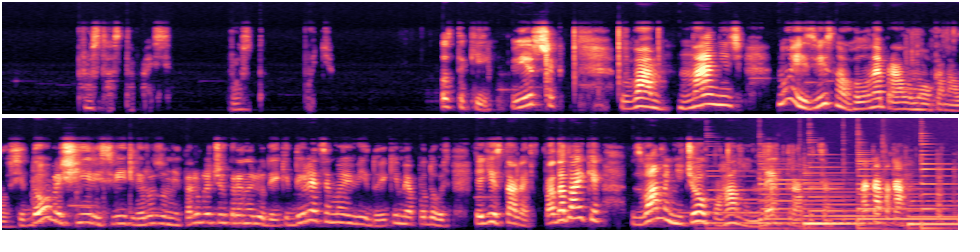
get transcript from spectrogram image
Просто оставайся. Просто будь. Ось такий віршик вам на ніч. Ну і, звісно, головне правило мого каналу. Всі добрі, щирі, світлі, розумні та люблячі Україну люди, які дивляться мої відео, яким я подобаюсь, які ставлять вподобайки, з вами нічого поганого не трапиться. Пока-пока!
